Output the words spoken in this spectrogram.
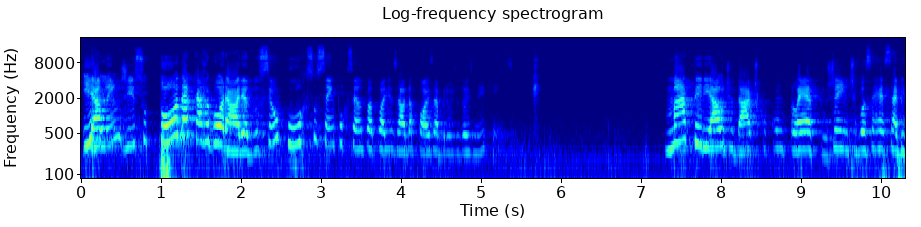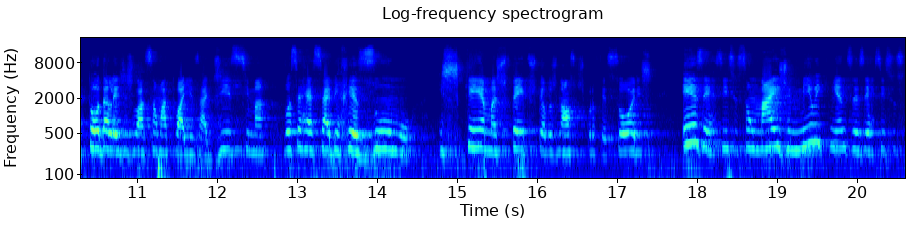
E além disso, toda a carga horária do seu curso 100% atualizada após abril de 2015. Material didático completo. Gente, você recebe toda a legislação atualizadíssima, você recebe resumo, esquemas feitos pelos nossos professores exercícios, são mais de 1.500 exercícios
